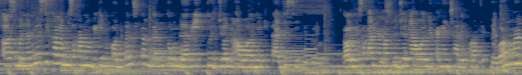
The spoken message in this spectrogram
eh, sebenarnya sih kalau misalkan mau bikin konten sih tergantung dari tujuan awalnya kita aja sih gitu loh. Kalau misalkan memang tujuan awalnya pengen cari profit doang mah,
